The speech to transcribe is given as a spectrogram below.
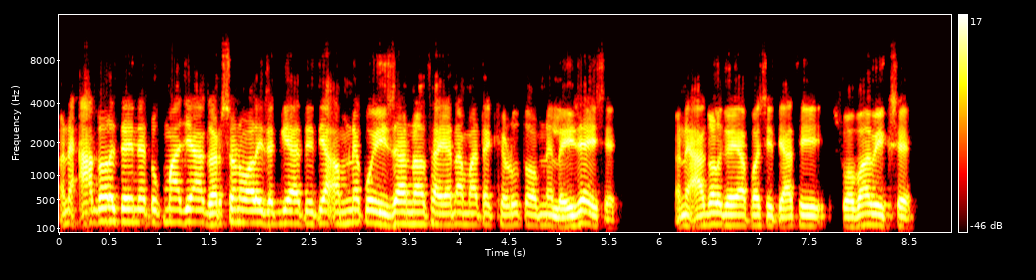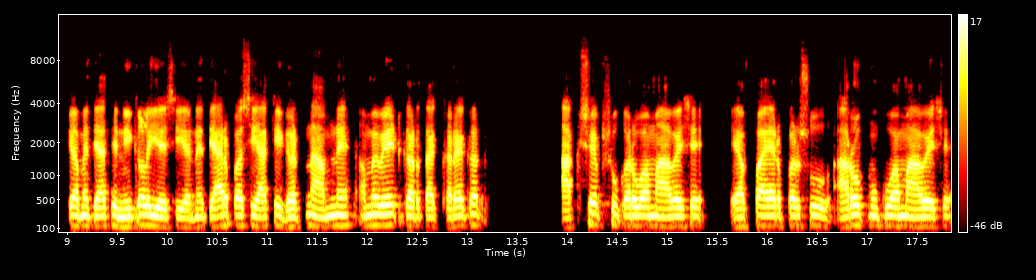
અને આગળ જઈને ટૂંકમાં જે આ ઘર્ષણ વાળી જગ્યા હતી, ત્યાં અમને કોઈ ઈજા ન થાય, એના માટે ખેડૂતો અમને લઈ જાય છે. અને આગળ ગયા પછી ત્યાંથી સ્વાભાવિક છે કે અમે ત્યાંથી નીકળીએ છીએ અને ત્યાર પછી આખી ઘટના અમને, અમે વેઇટ કરતા ખરેખર આક્ષેપ શું કરવામાં આવે છે, એફઆઈઆર પર શું આરોપ મૂકવામાં આવે છે,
